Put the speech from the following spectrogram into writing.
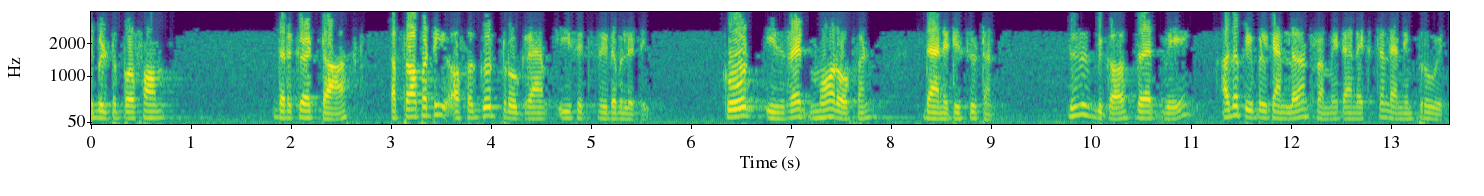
able to perform the required task, a property of a good program is its readability. Code is read more often than it is written. This is because that way other people can learn from it and extend and improve it.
